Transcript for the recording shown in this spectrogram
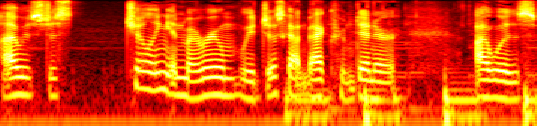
I was just chilling in my room. We had just gotten back from dinner. I was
